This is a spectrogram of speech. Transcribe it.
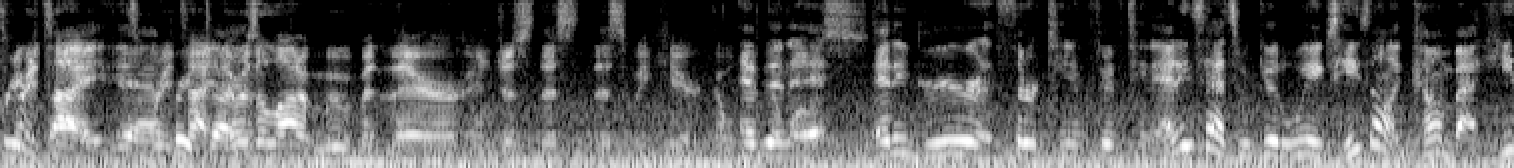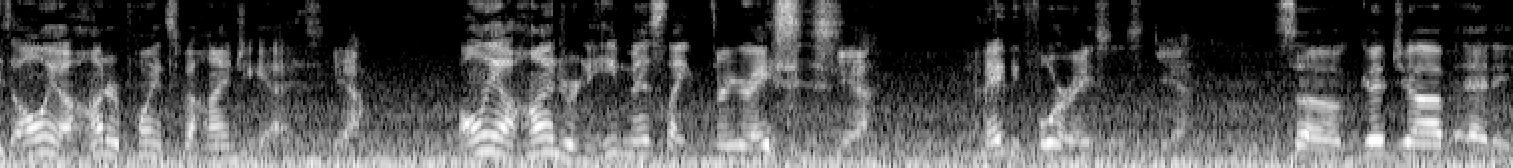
pretty, pretty tight. It's Yeah, pretty, tight. There was a lot of movement there, and just this this week here. Couple, And then Ed- Eddie Greer at 13 15. Eddie's had some good weeks. He's on a comeback. He's only 100 points behind you guys. yeah, Only 100, and he missed like three races. yeah, Maybe four races. yeah. So good job, Eddie.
